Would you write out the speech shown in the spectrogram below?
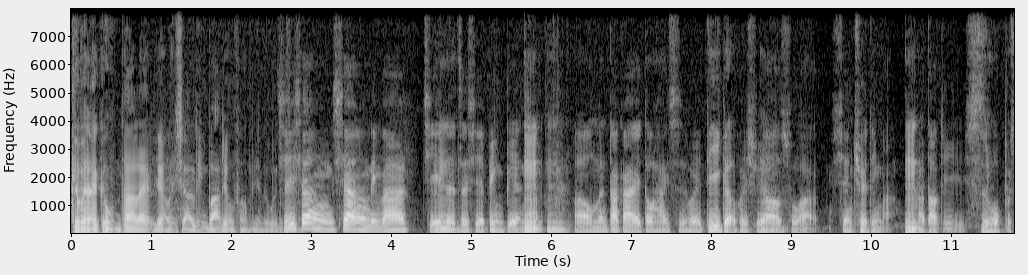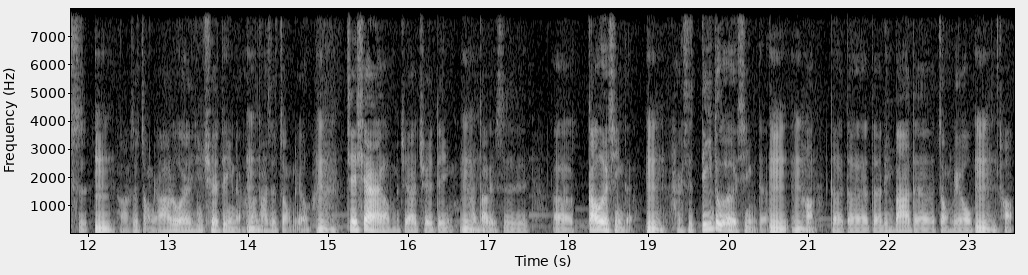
可不可以来跟我们大家来聊一下淋巴瘤方面的问题？其实像像淋巴结的这些病变，嗯嗯，啊，我们大概都还是会第一个会需要说啊，先确定嘛，嗯，它到底是或不是？嗯，啊，是肿瘤啊。如果已经确定了，啊它是肿瘤，嗯，接下来我们就要确定它到底是。呃，高恶性的，嗯，还是低度恶性的，嗯嗯，好的的的淋巴的肿瘤，嗯，好。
